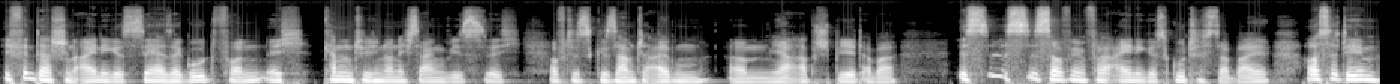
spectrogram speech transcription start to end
ich finde da schon einiges sehr, sehr gut von. Ich kann natürlich noch nicht sagen, wie es sich auf das gesamte Album ähm, ja abspielt, aber es, es, ist auf jeden Fall einiges Gutes dabei. Außerdem,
